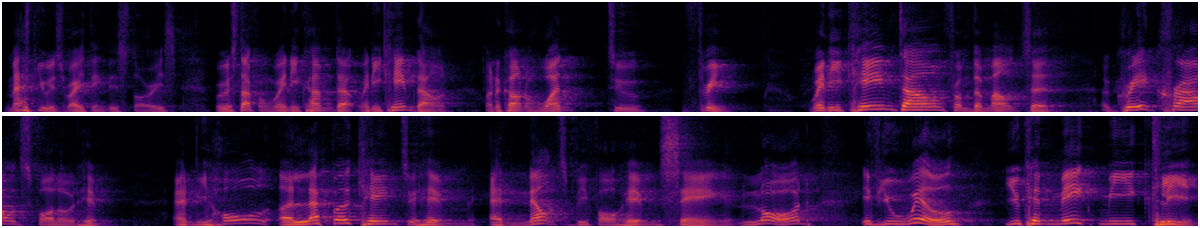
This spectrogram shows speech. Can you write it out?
Matthew is writing these stories. We're going to start from when he, come down, when he came down on the count of one, two, three. When he came down from the mountain, great crowds followed him. And behold, a leper came to him and knelt before him, saying, Lord, if you will, you can make me clean.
